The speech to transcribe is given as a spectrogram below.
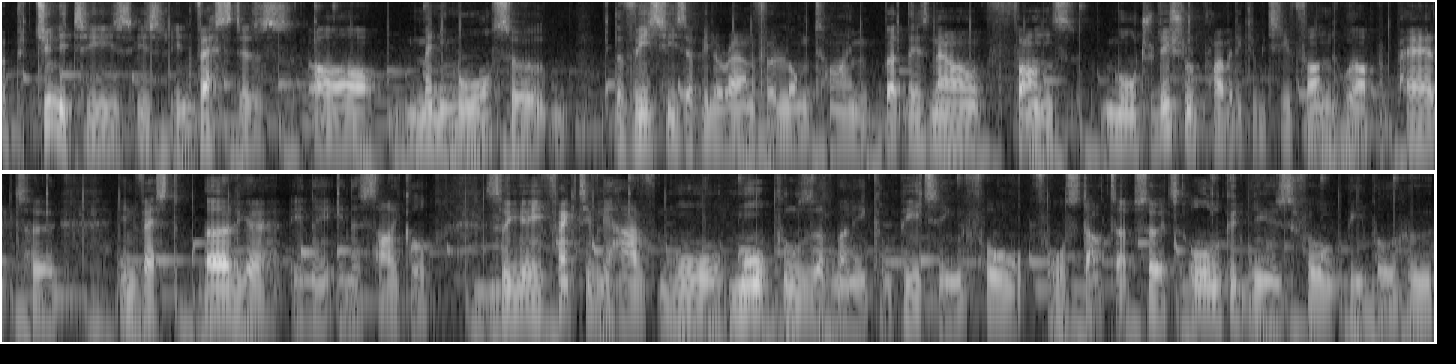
opportunities is investors are many more. So the VCs have been around for a long time, but there's now funds, more traditional private equity fund, who are prepared to invest earlier in the, in the cycle. Mm -hmm. So you effectively have more, more pools of money competing for, for startups. So it's all good news for people who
